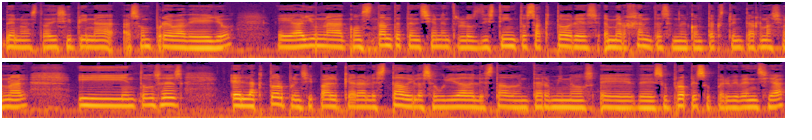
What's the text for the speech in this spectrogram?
de nuestra disciplina son prueba de ello. Eh, hay una constante tensión entre los distintos actores emergentes en el contexto internacional y entonces el actor principal, que era el Estado y la seguridad del Estado en términos eh, de su propia supervivencia,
